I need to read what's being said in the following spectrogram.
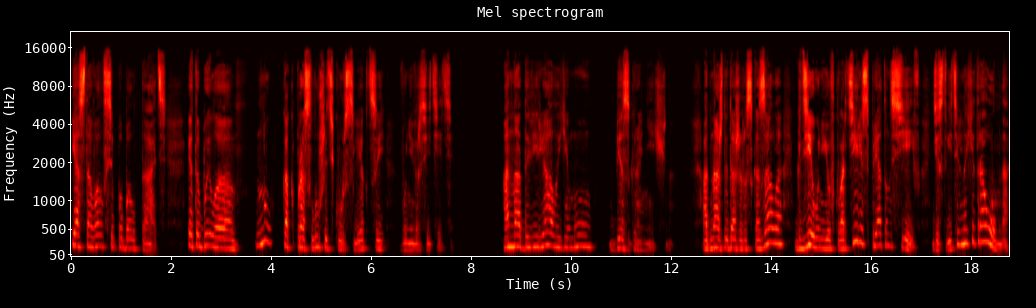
и оставался поболтать. Это было, ну, как прослушать курс лекций в университете. Она доверяла ему безгранично. Однажды даже рассказала, где у нее в квартире спрятан сейф. Действительно хитроумно.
